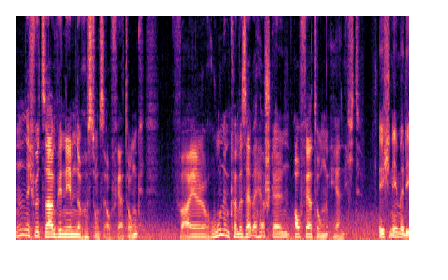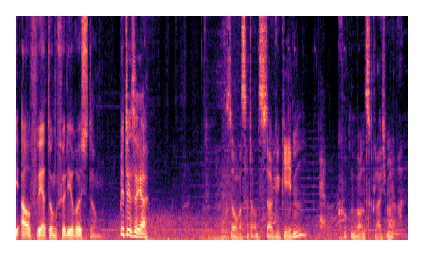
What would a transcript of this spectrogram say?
Hm, Ich würde sagen, wir nehmen eine Rüstungsaufwertung. Weil Runen können wir selber herstellen, Aufwertungen eher nicht. Ich nehme die Aufwertung für die Rüstung. Bitte sehr. So, was hat er uns da gegeben? Gucken wir uns gleich mal an.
